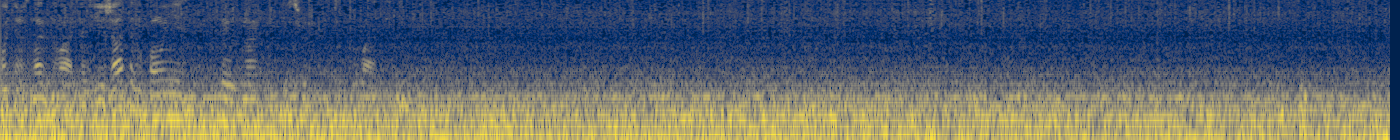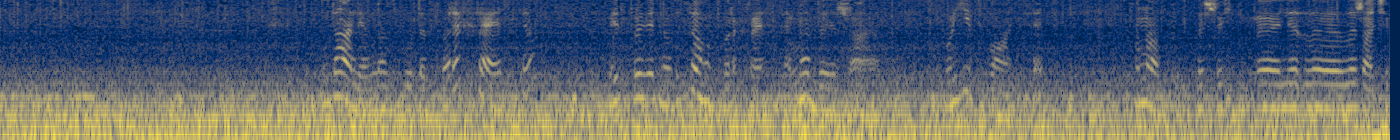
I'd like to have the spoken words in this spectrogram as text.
Потім знак 20. В'їжджати ви повинні цей знак зі швидкістю 20. Далі у нас буде перехрестя. Відповідно до цього перехрестя ми доїжджаємо свої 20. У нас тут е, ле- ле- лежачий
